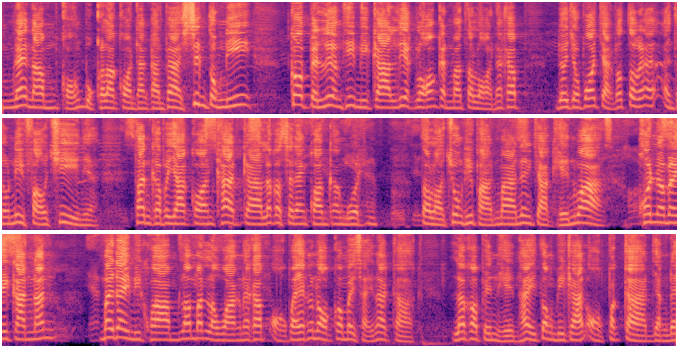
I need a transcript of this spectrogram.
ำแนะนำของบุคลากรทางการแพทย์ ซึ่งตรงนี้ก็เป็นเรื่องที่มีการเรียกร้องกันมาตลอดนะครับ โดยเฉพาะจากดรแอนโทนีฟาวชีเนี่ยท่านกัพยากรคาดการณ์แล้วก็แสดงความกังวลตลอดช่วงที่ผ่านมา เนื่องจากเห็นว่าคนอเมริกันนั้นไม่ได้มีความระมัดระวังนะครับ ออกไปข้างนอกก็ไม่ใส่หน้ากาก แล้วก็เป็นเหตุให้ต้องมีการออกประกาศอย่างใน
